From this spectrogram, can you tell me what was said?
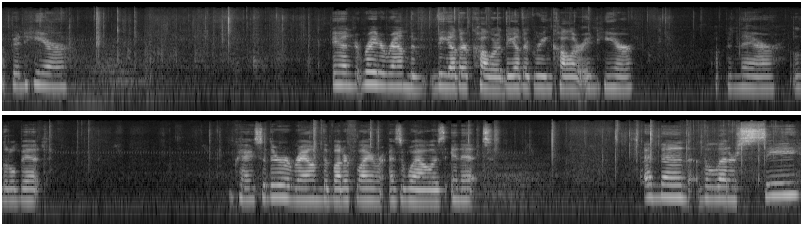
Up in here. And right around the, the other color, the other green color in here. Up in there a little bit. Okay, so they're around the butterfly as well as in it. And then the letter C,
